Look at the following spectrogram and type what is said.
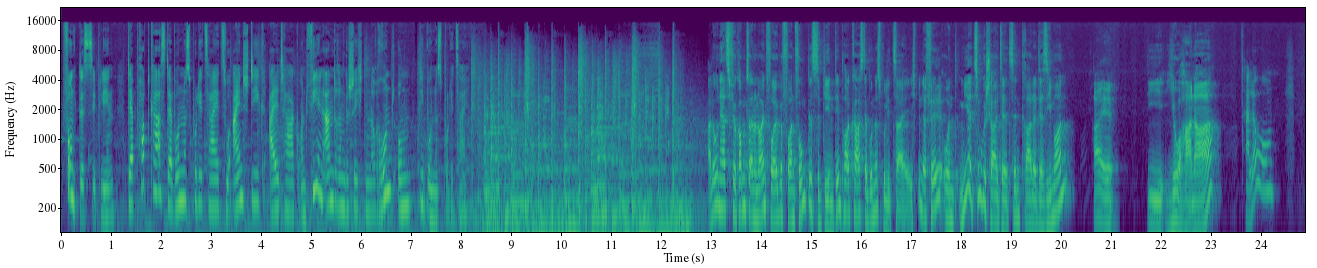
Funkdisziplin, der Podcast der Bundespolizei zu Einstieg, Alltag und vielen anderen Geschichten rund um die Bundespolizei. Hallo und herzlich willkommen zu einer neuen Folge von Funkdisziplin, dem Podcast der Bundespolizei. Ich bin der Phil und mir zugeschaltet sind gerade der Simon. Hi. Die Johanna. Hallo.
